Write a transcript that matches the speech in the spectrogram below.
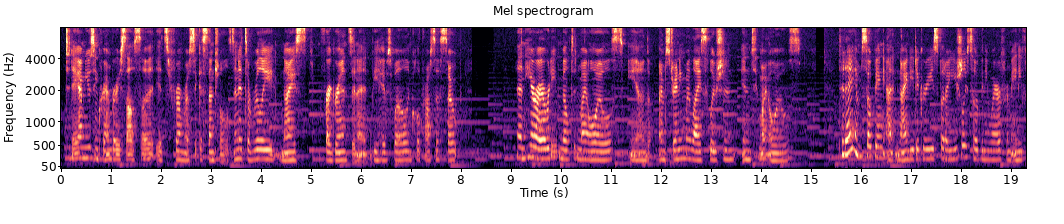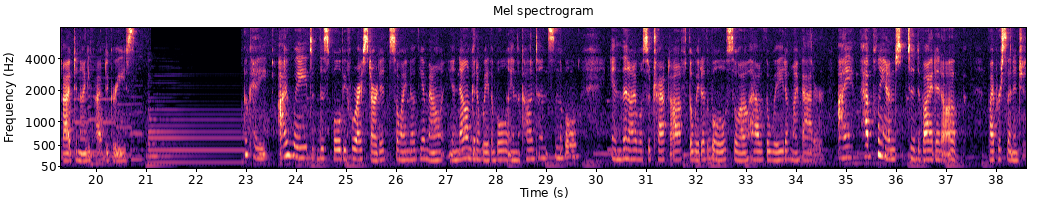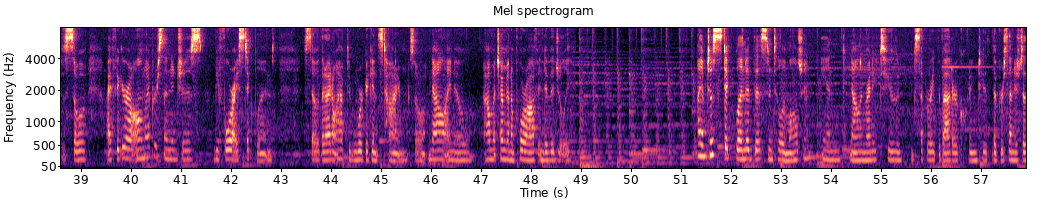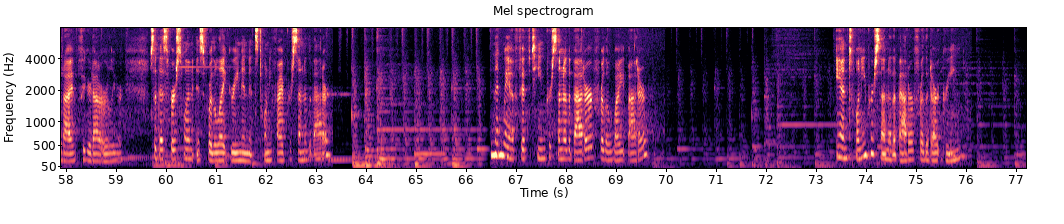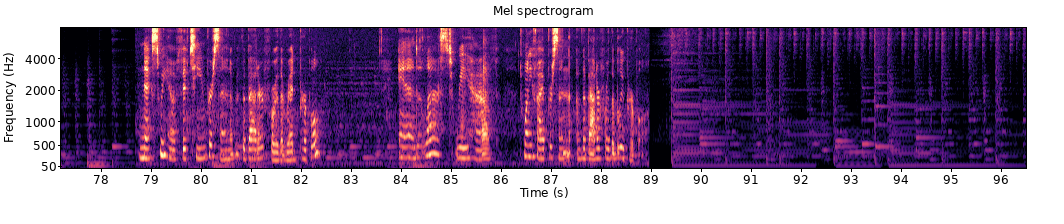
Today I'm using cranberry salsa. It's from Rustic Escentuals and it's a really nice fragrance and it behaves well in cold process soap. And here I already melted my oils and I'm straining my lye solution into my oils. Today I'm soaping at 90 degrees, but I usually soap anywhere from 85 to 95 degrees. Okay, I weighed this bowl before I started, so I know the amount, and now I'm going to weigh the bowl and the contents in the bowl, and then I will subtract off the weight of the bowl so I'll have the weight of my batter. I have planned to divide it up by percentages so I figure out all my percentages before I stick blend so that I don't have to work against time. So now I know how much I'm going to pour off individually. I have just stick blended this until emulsion and now I'm ready to separate the batter according to the percentage that I figured out earlier. So this first one is for the light green and it's 25% of the batter. And then we have 15% of the batter for the white batter. And 20% of the batter for the dark green. Next we have 15% of the batter for the red purple. And last we have 25% of the batter for the blue purple.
